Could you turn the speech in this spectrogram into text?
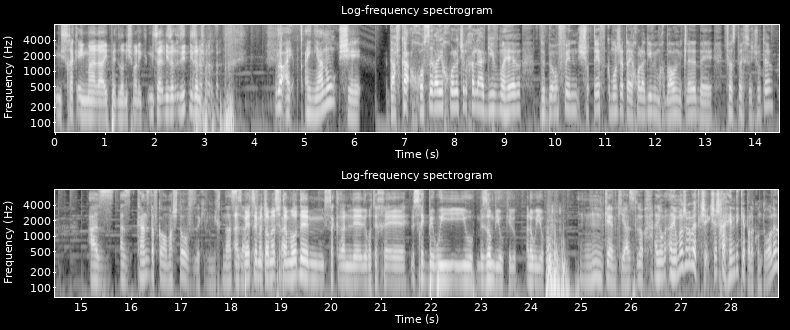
משחק אימה על האייפד, לא נשמע לי, לי זה- לא נשמע טוב. לא, העניין הוא שדווקא חוסר היכולת שלך להגיב מהר ובאופן שוטף כמו שאתה יכול להגיב עם עכבר ומקלדת ב-first person shooter, אז, אז כאן זה דווקא ממש טוב, זה כאילו נכנס... אז בעצם אתה אומר. שאתה מאוד אה, סקרן ל- לראות איך אה, לשחק בווי יו, בזומבי יו, כאילו, על הווי יו. כן, כי אז לא, אני אומר, אני אומר שבאמת, כש, כשיש לך הנדיקאפ על הקונטרולר,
